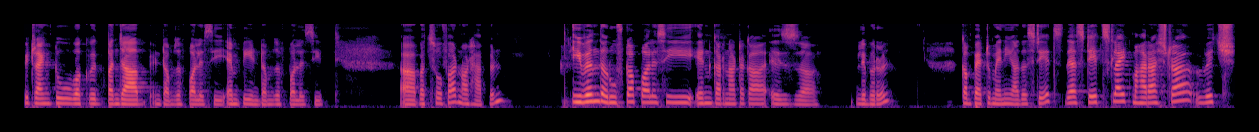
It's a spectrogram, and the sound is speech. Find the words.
We're trying to work with Punjab in terms of policy, MP in terms of policy uh, but so far not happened. Even the rooftop policy in Karnataka is uh, liberal compared to many other states. There are states like Maharashtra which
